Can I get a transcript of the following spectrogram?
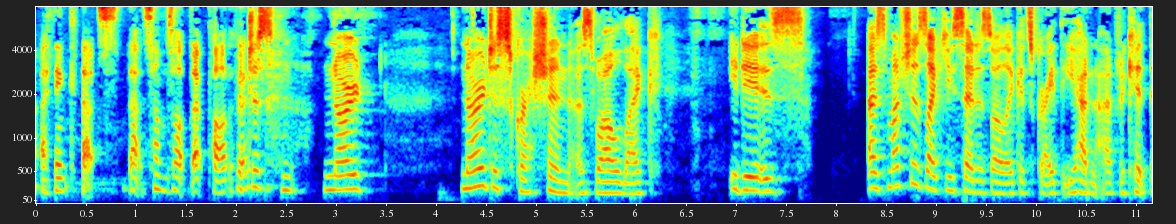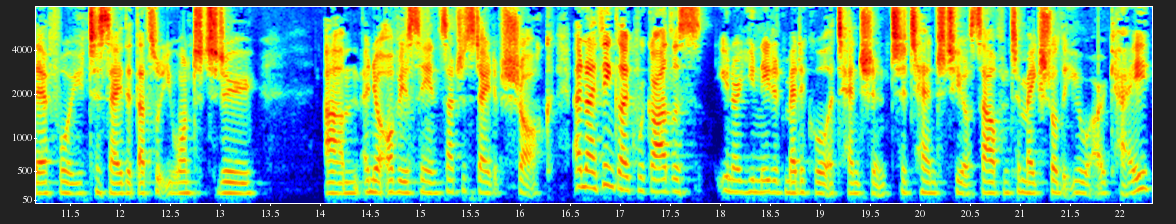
I think that's that sums up that part of but it. Just no, no discretion as well. Like it is as much as like you said as well. Like it's great that you had an advocate there for you to say that that's what you wanted to do. Um, and you're obviously in such a state of shock. And I think, like, regardless, you know, you needed medical attention to tend to yourself and to make sure that you were okay,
